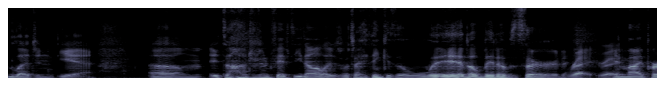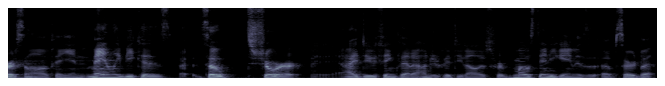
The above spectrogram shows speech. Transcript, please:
legend? Yeah, um, it's 150 dollars, which I think is a little bit absurd. Right, right. In my personal opinion, mainly because so sure, I do think that 150 dollars for most any game is absurd, but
